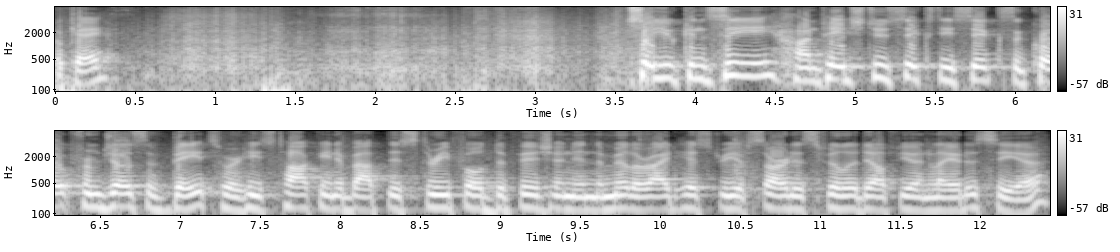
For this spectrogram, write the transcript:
Okay? So you can see on page 266 a quote from Joseph Bates where he's talking about this threefold division in the Millerite history of Sardis, Philadelphia, and Laodicea.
